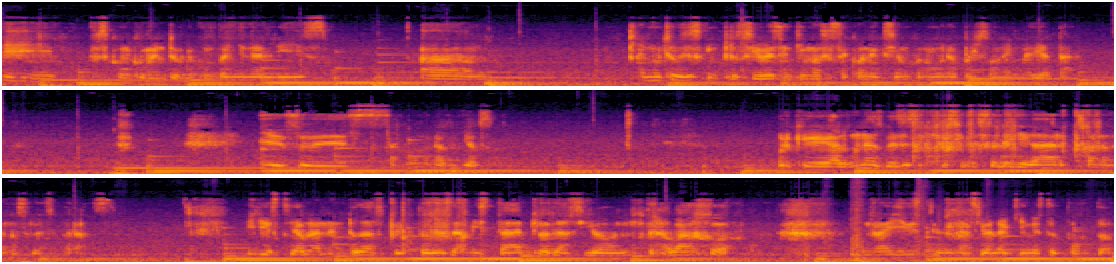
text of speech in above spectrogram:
Y pues como comentó mi compañera Liz, hay muchas veces que inclusive sentimos esa conexión con una persona inmediata. y eso es algo maravilloso. Porque algunas veces inclusive suele llegar cuando menos lo esperas. Y yo estoy hablando en todo aspecto, desde amistad, relación, trabajo. No hay discriminación aquí en este punto.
